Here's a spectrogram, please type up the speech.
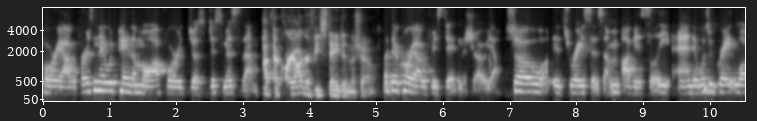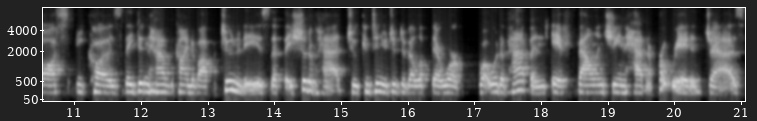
choreographers, and they would pay them off or just dismiss them. But their choreography stayed in the show. But their choreography stayed in the show, yeah. So it's racism, obviously, and it was a great loss because because they didn't have the kind of opportunities that they should have had to continue to develop their work. What would have happened if Balanchine hadn't appropriated jazz,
